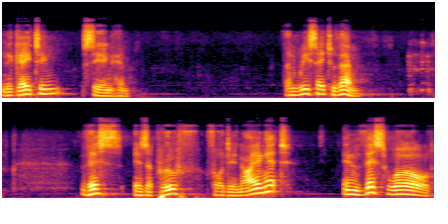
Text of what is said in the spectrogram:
negating seeing him. Then we say to them, this is a proof for denying it in this world.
